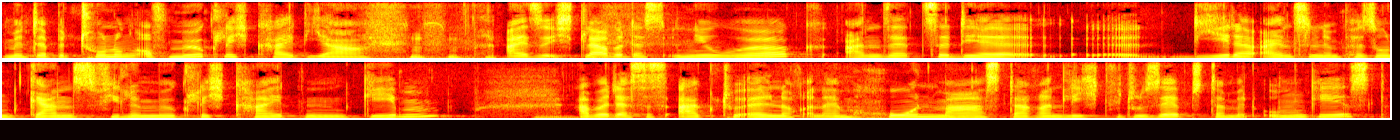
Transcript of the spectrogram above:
mit der Betonung auf Möglichkeit ja. Also ich glaube, dass New Work Ansätze dir äh, jeder einzelnen Person ganz viele Möglichkeiten geben, mhm. aber dass es aktuell noch in einem hohen Maß daran liegt, wie du selbst damit umgehst.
